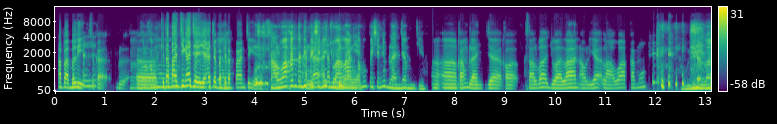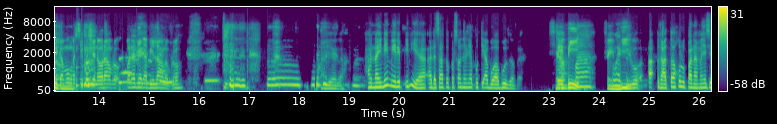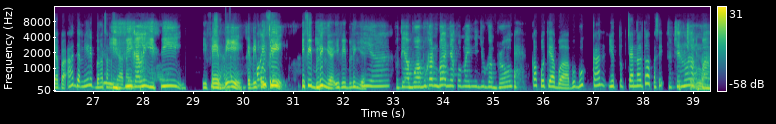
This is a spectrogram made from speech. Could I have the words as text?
Apa beli Eh. suka kalau eh, kamu- kita pancing aja ya coba Iya. kita pancing ya Salwa kan tadi Hana- passionnya jualan. Ya? Kamu passionnya belanja mungkin. Heeh, kamu belanja kalau Salwa jualan Aulia lawak kamu. Ini kamu ngasih passion orang, Bro. Padahal dia nggak bilang loh, Bro. ah, iyalah Hana ini mirip ini ya ada satu personilnya putih abu-abu tau nggak Siapa? Feby. Aduh, ah, nggak tahu aku lupa namanya siapa ada mirip banget sama Ivi kali Ivi. Ivi siapa? Feby, Feby Oh, Putri. Ivi Bling ya Ivi Bling ya Iya. Putih abu-abu kan banyak pemainnya juga, Bro. kok putih abu-abu bukan YouTube channel itu apa sih YouTube channel Channel. apa?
